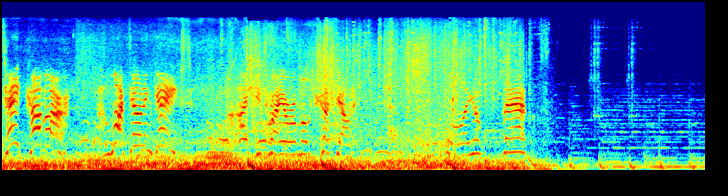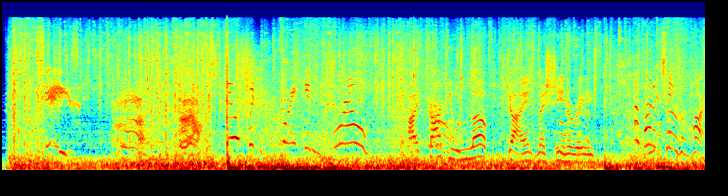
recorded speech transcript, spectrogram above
take cover! Lockdown engaged! I can try a remote shutdown. machinery. I've had a change of heart.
